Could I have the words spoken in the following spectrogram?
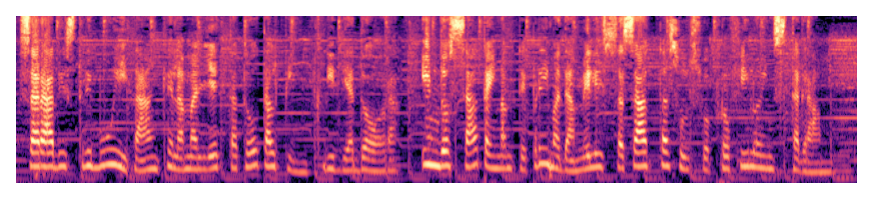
sarà distribuita anche la maglietta Total Pink di Diadora, indossata in anteprima da Melissa Satta sul suo profilo Instagram.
